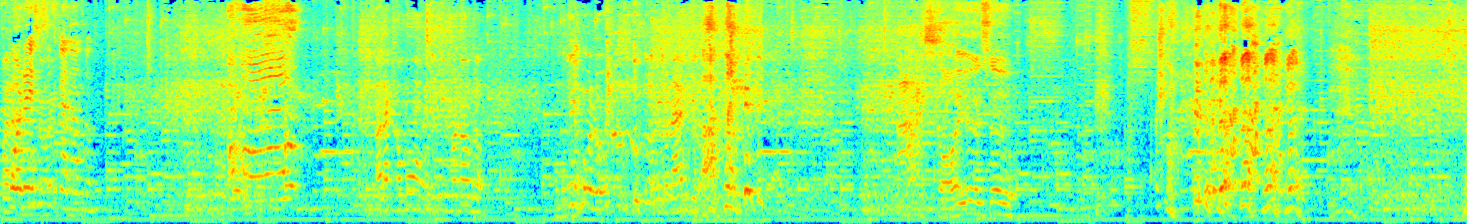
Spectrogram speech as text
Por eso estás ganando. Ahora. ¿Cómo Mi que? monólogo. Mi monólogo. Ah, ¡Cállese!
